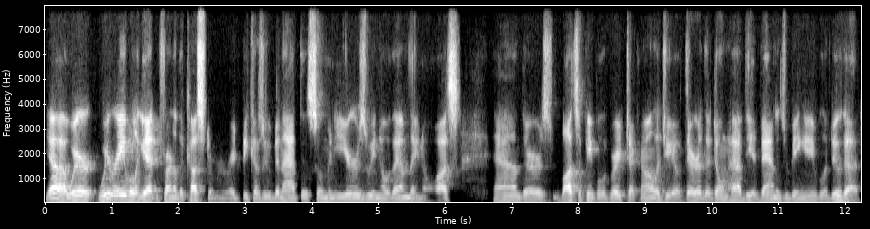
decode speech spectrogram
Yeah, we're we're able to get in front of the customer, right? Because we've been at this so many years. We know them, they know us. And there's lots of people with great technology out there that don't have the advantage of being able to do that.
